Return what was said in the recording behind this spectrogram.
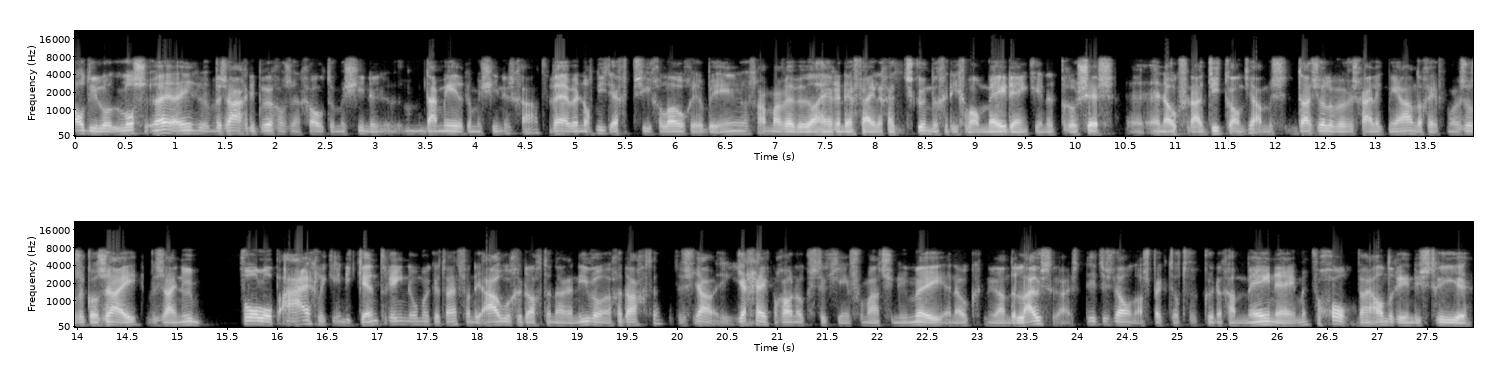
al die los, we zagen die brug als een grote machine naar meerdere machines gaat. We hebben nog niet echt psychologen beïnvloed, maar we hebben wel her en der veiligheidskundigen die gewoon meedenken in het proces. Eh, en ook vanuit die kant, ja, daar zullen we waarschijnlijk meer aandacht geven. Maar zoals ik al zei, we zijn nu volop eigenlijk in die kentering, noem ik het, uit, van die oude gedachte naar een nieuwe gedachte. Dus ja, jij geeft me gewoon ook een stukje informatie nu mee en ook nu aan de luisteraars. Dit is wel een aspect dat we kunnen gaan meenemen. Van goh, bij andere industrieën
